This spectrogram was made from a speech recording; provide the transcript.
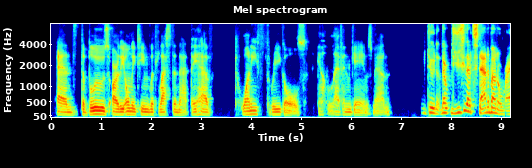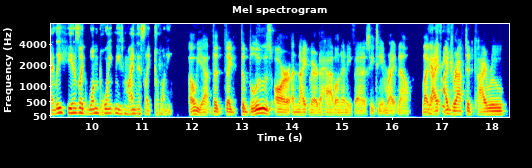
And the Blues are the only team with less than that. They have 23 goals in 11 games, man. Dude, did you see that stat about O'Reilly? He has like one point and he's minus like 20. Oh yeah, the the, the Blues are a nightmare to have on any fantasy team right now. Like yeah, I, I, I drafted Kyrou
